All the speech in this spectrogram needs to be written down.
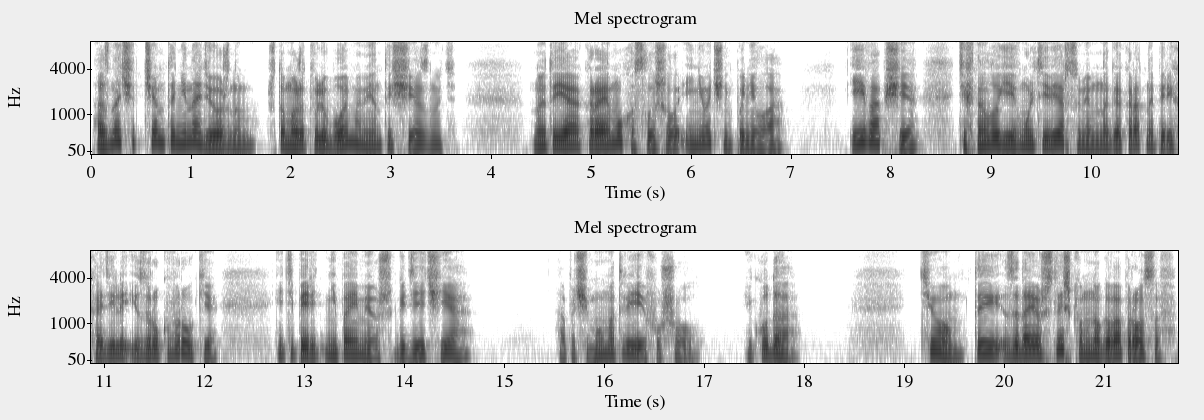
а значит, чем-то ненадежным, что может в любой момент исчезнуть. Но это я краем уха слышала и не очень поняла. И вообще, технологии в мультиверсуме многократно переходили из рук в руки, и теперь не поймешь, где чья. А почему Матвеев ушел? И куда? «Тем, ты задаешь слишком много вопросов.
